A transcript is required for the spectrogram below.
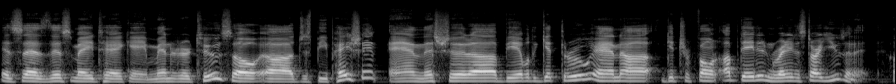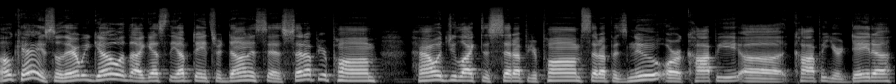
It says this may take a minute or two, so uh, just be patient and this should uh, be able to get through and uh, get your phone updated and ready to start using it. Okay, so there we go. I guess the updates are done. It says set up your Palm. How would you like to set up your Palm? Set up as new or copy, uh, copy your data?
